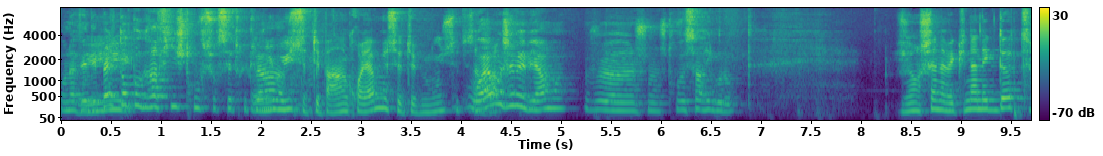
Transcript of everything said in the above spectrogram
On avait des belles topographies, je trouve, sur ces trucs-là. Oui, oui, c'était pas incroyable, mais c'était oui, c'était Ouais, moi j'aimais bien, moi. Je, je, je trouvais ça rigolo. J'enchaîne avec une anecdote,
